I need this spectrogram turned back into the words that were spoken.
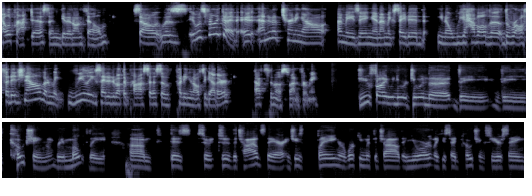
telepractice and get it on film. So it was it was really good. It ended up turning out amazing, and I'm excited. You know, we have all the the raw footage now, but I'm really excited about the process of putting it all together. That's the most fun for me do you find when you were doing the the the coaching remotely um does so to the child's there and she's playing or working with the child and you're like you said coaching so you're saying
